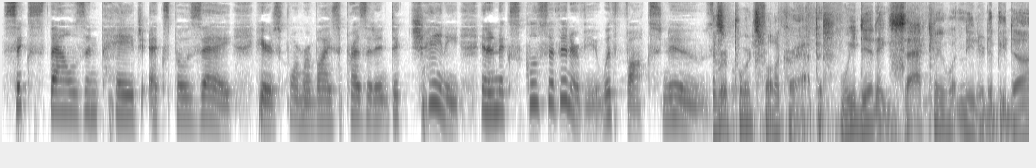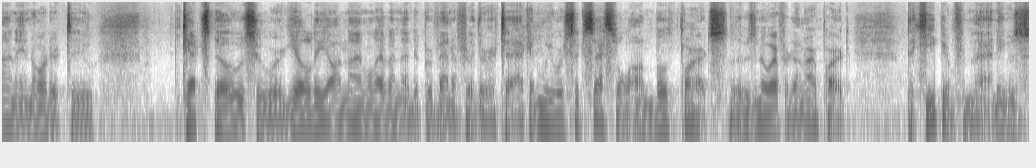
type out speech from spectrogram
6,000 page expose. Here's former Vice President Dick Cheney in an exclusive interview with Fox News. The report's full of crap. We did exactly what needed to be done in order to catch those who were guilty on 9-11 and to prevent a further attack. And we were successful on both parts. There was no effort on our part to keep him from that. He was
